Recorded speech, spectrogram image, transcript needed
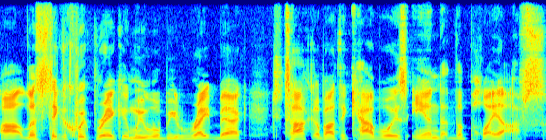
Uh, let's take a quick break and we will be right back to talk about the Cowboys and the playoffs.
